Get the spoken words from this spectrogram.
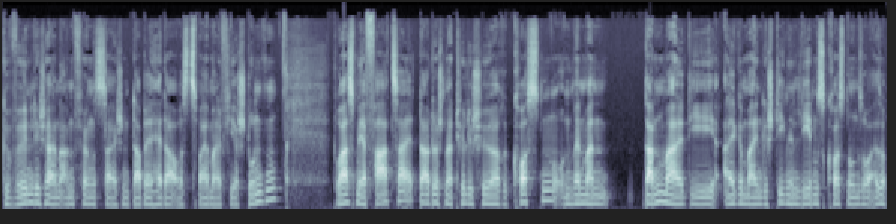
gewöhnlicher, in Anführungszeichen, Doubleheader aus 2 mal 4 Stunden. Du hast mehr Fahrzeit, dadurch natürlich höhere Kosten und wenn man dann mal die allgemein gestiegenen Lebenskosten und so, also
